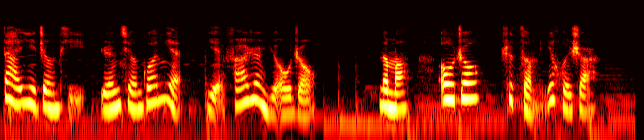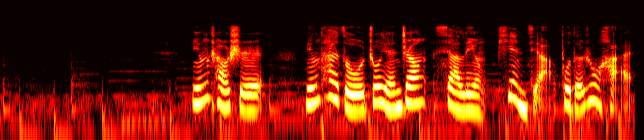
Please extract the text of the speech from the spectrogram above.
代议政体、人权观念也发轫于欧洲。那么，欧洲是怎么一回事儿？明朝时，明太祖朱元璋下令片甲不得入海，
